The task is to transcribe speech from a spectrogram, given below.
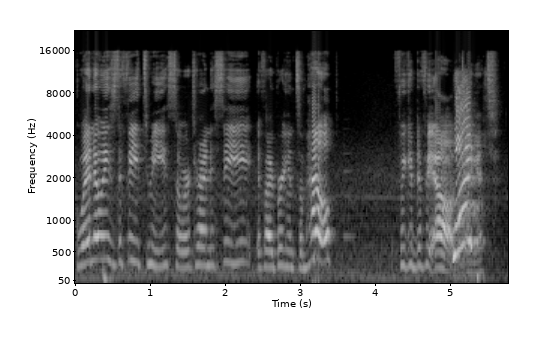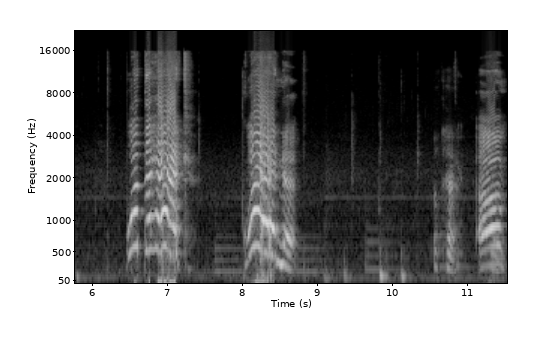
Gwen always defeats me, so we're trying to see if I bring in some help, if we can defeat- oh, What? What the heck? Gwen! Okay. Um,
